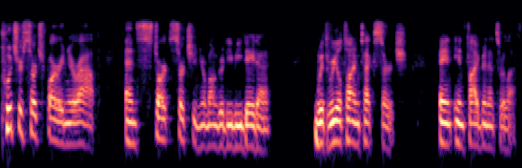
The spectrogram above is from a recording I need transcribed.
put your search bar in your app and start searching your MongoDB data with real-time text search in, in 5 minutes or less.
